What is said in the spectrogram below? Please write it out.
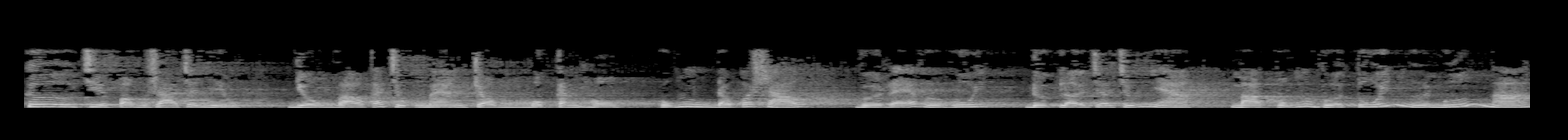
Cứ chia phòng ra cho nhiều, dồn vào cả chục mạng trong một căn hộ, cũng đâu có sáo vừa rẻ vừa vui, được lợi cho chủ nhà, mà cũng vừa túi người mướn mà.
